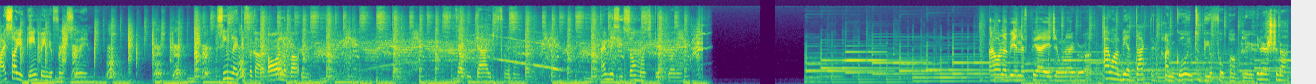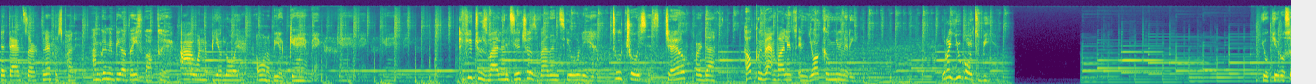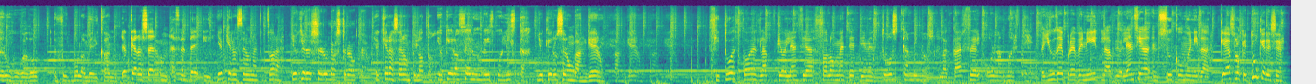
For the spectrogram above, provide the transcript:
I saw your gang banger friends today. Seemed like they forgot all about you. That you died for them. I miss you so much, big brother. I want to be an FBI agent when I grow up. I want to be a doctor. I'm going to be a football player. An astronaut. A dancer. An Air Force pilot. I'm going to be a baseball player. I want to be a lawyer. I want to be a gaming. Gaming. Gaming. If you choose violence, if you choose violence, you only have two choices jail or death. Help prevent violence in your community. What are you going to be? Yo quiero ser un jugador de fútbol americano. Yo quiero ser un FBI. Yo quiero ser una doctora. Yo quiero ser un astronauta. Yo quiero ser un piloto. Yo quiero ser un beisbolista. Yo quiero ser un ganguero. Ganguero. Si tú escoges la violencia, solamente tienes dos caminos, la cárcel o la muerte. Ayude a prevenir la violencia en su comunidad. ¿Qué es lo que tú quieres ser?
